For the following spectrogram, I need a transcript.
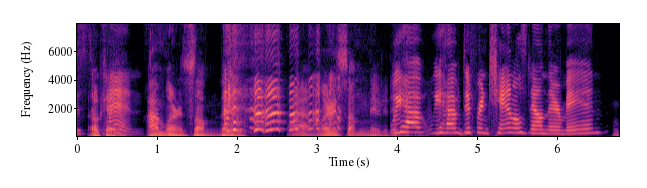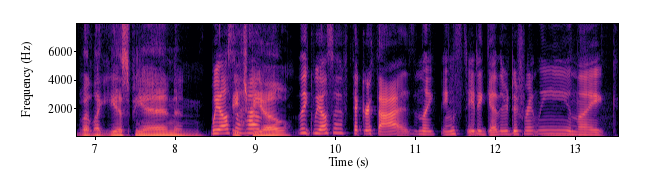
Just Okay. I'm learning something new. I'm learning something new today. we have we have different channels down there, man. but like ESPN and We also have HBO. like we also have thicker thighs and like things stay together differently and hmm. like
